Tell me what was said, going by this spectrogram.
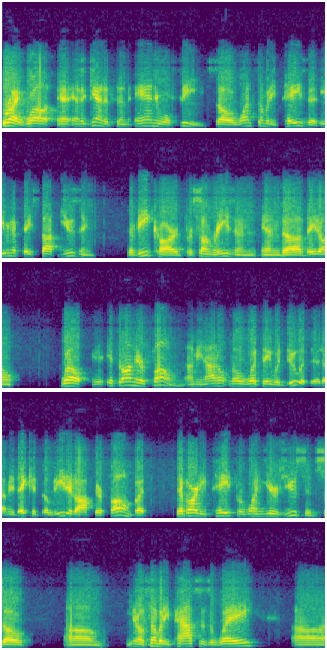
Right. Well, and, and again, it's an annual fee. So once somebody pays it, even if they stop using the V card for some reason and uh, they don't, well, it's on their phone. I mean, I don't know what they would do with it. I mean, they could delete it off their phone, but they've already paid for one year's usage. So, um, you know, somebody passes away uh,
